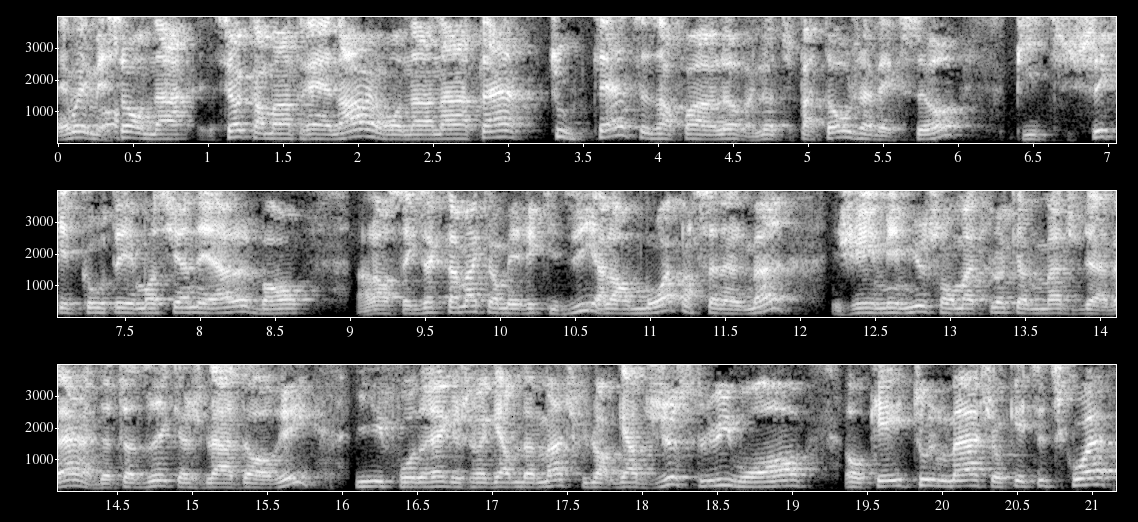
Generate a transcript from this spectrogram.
Eh oui, mais ça, on a, ça, comme entraîneur, on en entend tout le temps ces affaires-là. Ben là, tu patauges avec ça, puis tu sais qu'il y a le côté émotionnel. Bon, alors, c'est exactement comme Eric dit. Alors, moi, personnellement, j'ai aimé mieux son match-là que le match d'avant. De te dire que je l'ai adoré, il faudrait que je regarde le match, puis je le regarde juste lui voir, OK, tout le match, OK, tu sais quoi?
